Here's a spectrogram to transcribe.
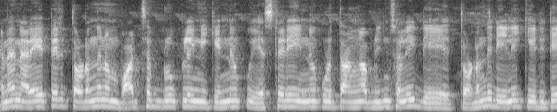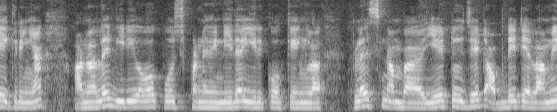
ஏன்னா நிறைய பேர் தொடர்ந்து நம்ம வாட்ஸ்அப் குரூப்பில் இன்றைக்கி என்ன எஸ்டர்டே என்ன கொடுத்தாங்க அப்படின்னு சொல்லி டே தொடர்ந்து டெய்லி கேட்டுகிட்டே இருக்கிறீங்க. அதனால வீடியோவாக போஸ்ட் பண்ண வேண்டியதாக இருக்குது ஓகேங்களா ப்ளஸ் நம்ம ஏ டு ஜெட் அப்டேட் எல்லாமே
